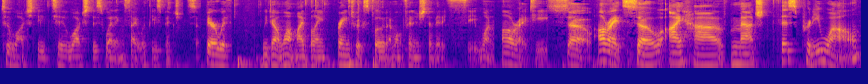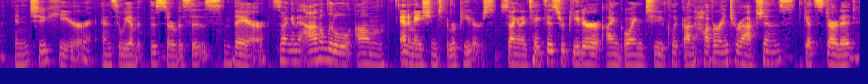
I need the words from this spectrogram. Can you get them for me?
to watch the to watch this wedding site with these pictures. So bear with. Me. We don't want my brain brain to explode. I won't finish the video. Let's see one. Alrighty. So all right. So I have matched this pretty well into here. And so we have the services there. So I'm going to add a little um, animation to the repeaters. So I'm going to take this repeater, I'm going to click on hover interactions, get started,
